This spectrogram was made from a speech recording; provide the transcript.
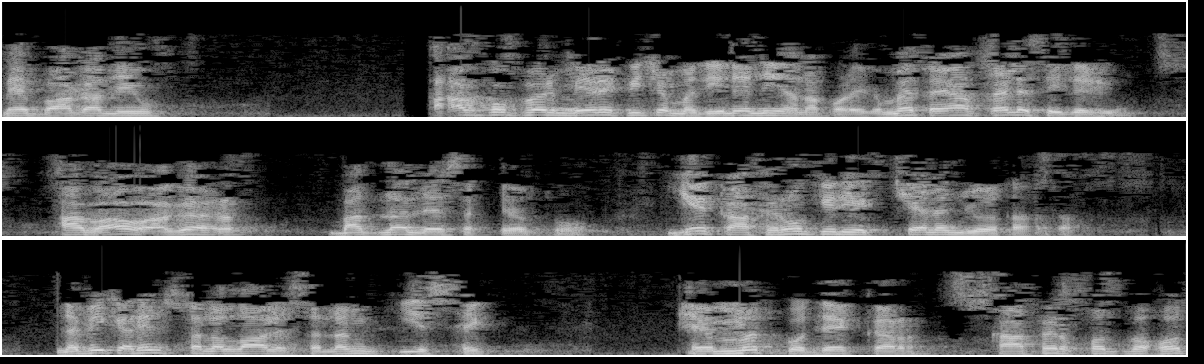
میں باغا نہیں ہوں۔ آپ کو پھر میرے پیچھے مدینے نہیں آنا پڑے گا۔ میں تیار پہلے سے ادھر ہی ہوں۔ اب آؤ، اگر بدلہ لے سکتے ہو تو۔ یہ کافروں کے لیے ایک چیلنج ہوتا تھا۔ نبی کریم صلی اللہ علیہ وسلم کی اس ہمت کو دیکھ کر کافر خود بخود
